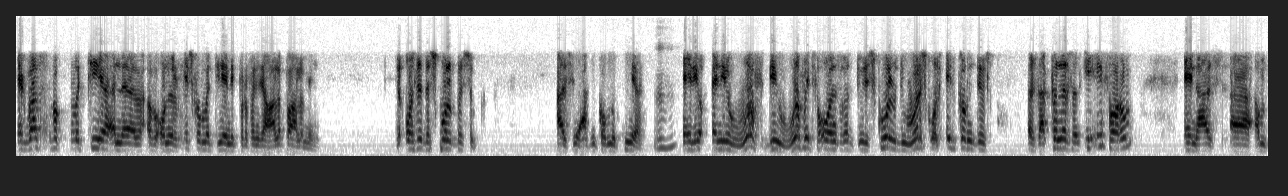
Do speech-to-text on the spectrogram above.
Ek was op 'n komitee in 'n onderwyskomitee in die provinsiale parlement. Nou, ons het 'n skool besoek as jy as die komitee. Mm -hmm. En die en die hoof, die hoof het vir ons toe die skool, die hoërskool uitkom dus as daar kinders in uniform en as uh om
